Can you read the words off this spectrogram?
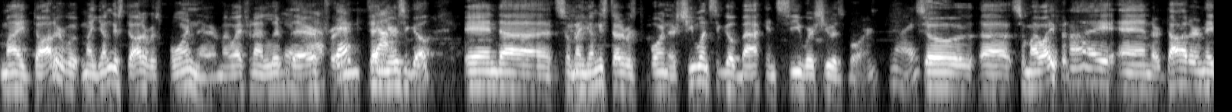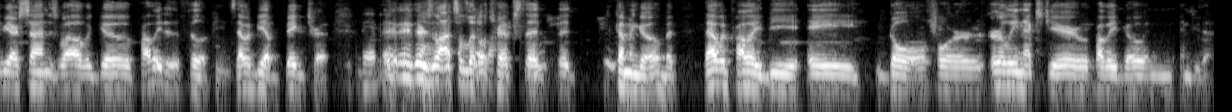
My daughter, my youngest daughter, was born there. My wife and I lived there for ten years ago, and uh, so my youngest daughter was born there. She wants to go back and see where she was born. Nice. So, uh, so my wife and I and our daughter, maybe our son as well, would go probably to the Philippines. That would be a big trip. A big There's lots of little trips that that come and go, but that would probably be a goal for early next year. We'll probably go and, and do that.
